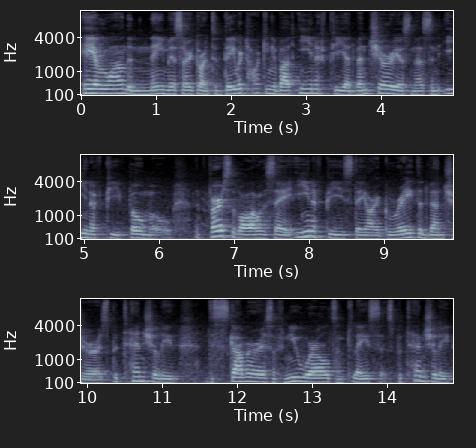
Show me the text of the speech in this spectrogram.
Hey everyone, the name is Erik Thor and today we're talking about ENFP adventurousness and ENFP FOMO. First of all, I want to say ENFPs, they are great adventurers, potentially discoverers of new worlds and places, potentially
